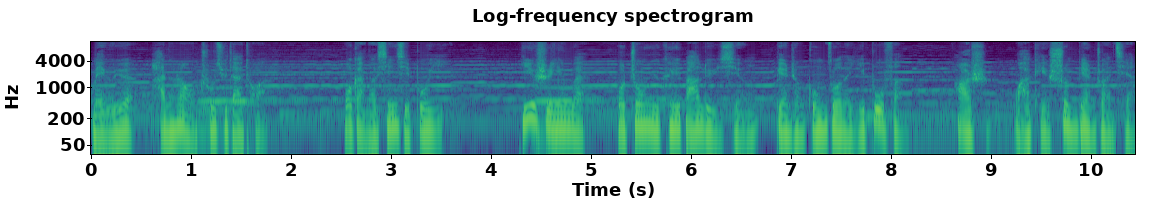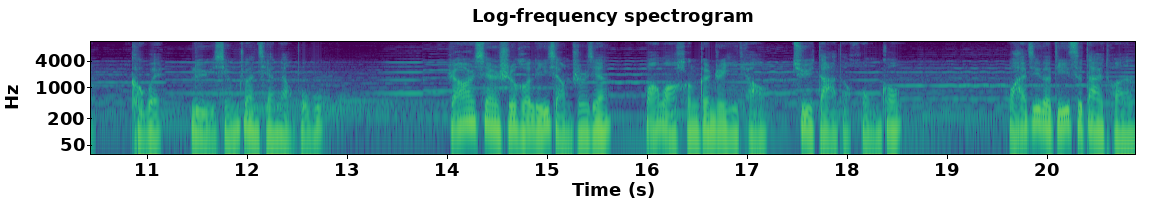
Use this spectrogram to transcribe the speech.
每个月还能让我出去带团。”我感到欣喜不已，一是因为我终于可以把旅行变成工作的一部分，二是。我还可以顺便赚钱，可谓旅行赚钱两不误。然而，现实和理想之间往往横亘着一条巨大的鸿沟。我还记得第一次带团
